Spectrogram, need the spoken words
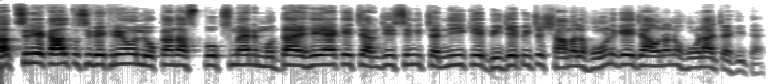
ਸਤਿ ਸ੍ਰੀ ਅਕਾਲ, ਤੁਸੀਂ ਵੇਖ ਰਹੇ ਹੋ ਲੋਕਾਂ ਦਾ ਸਪੋਕਸਮੈਨ। ਮੁੱਦਾ ਇਹ ਹੈ ਕਿ ਚਰਨਜੀਤ ਸਿੰਘ ਚੰਨੀ ਕੇ ਬੀਜੇਪੀ 'ਚ ਸ਼ਾਮਲ ਹੋਣਗੇ ਜਾਂ ਉਹਨਾਂ ਨੂੰ ਹੋਣਾ ਚਾਹੀਦਾ ਹੈ।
